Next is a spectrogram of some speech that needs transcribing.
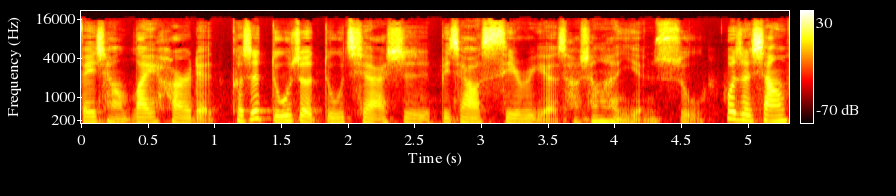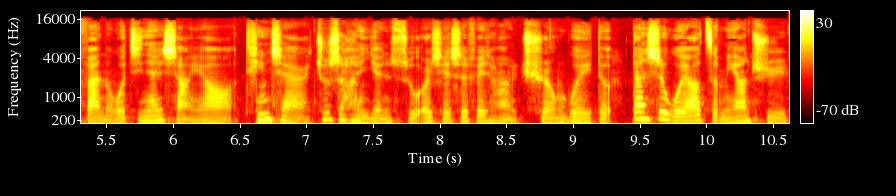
非常 light-hearted，可是读者读起来是比较 serious，好像很严肃，或者相反的，我今天想要听起来就是很严肃，而且是非常有权威的，但是我要怎么样去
